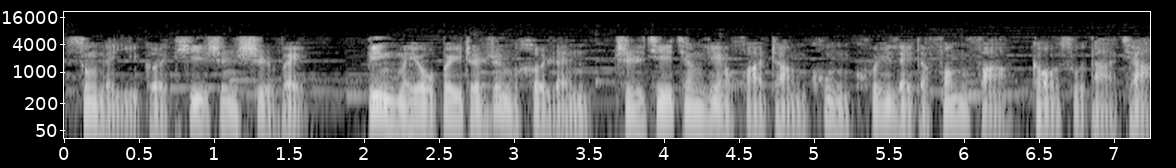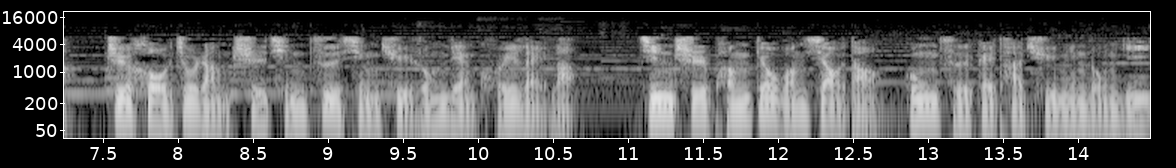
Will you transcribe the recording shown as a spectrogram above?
送了一个贴身侍卫，并没有背着任何人，直接将炼化掌控傀儡的方法告诉大家，之后就让痴情自行去熔炼傀儡了。”金翅鹏雕王笑道：“公子给他取名龙一，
